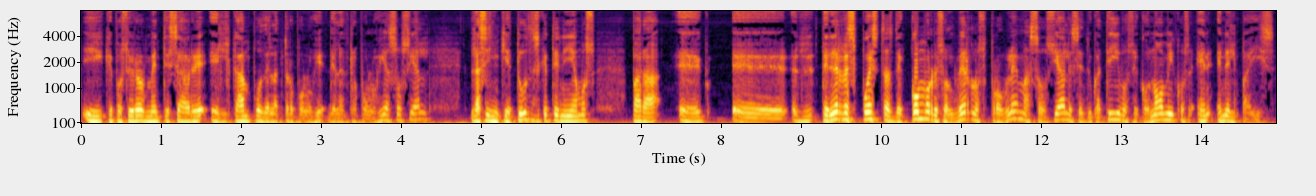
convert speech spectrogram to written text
y que posteriormente se abre el campo de la antropología, de la antropología social, las inquietudes que teníamos para eh, eh, tener respuestas de cómo resolver los problemas sociales, educativos, económicos en, en el país.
